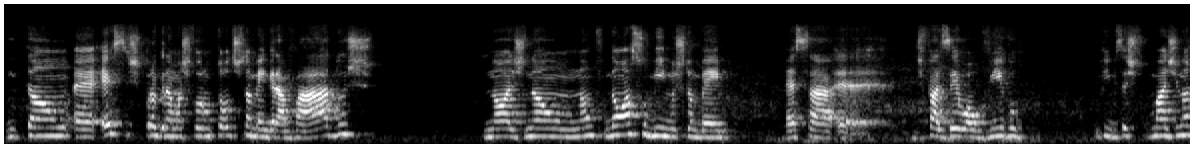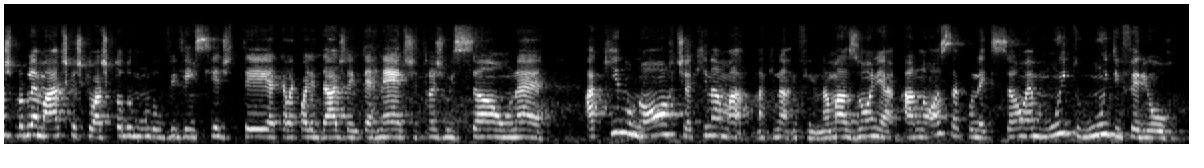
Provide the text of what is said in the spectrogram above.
Então, é, esses programas foram todos também gravados. Nós não, não, não assumimos também essa é, de fazer o ao vivo. Enfim, vocês imaginam as problemáticas que eu acho que todo mundo vivencia de ter aquela qualidade da internet, de transmissão, né? Aqui no norte, aqui na, aqui na, enfim, na Amazônia, a nossa conexão é muito, muito inferior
